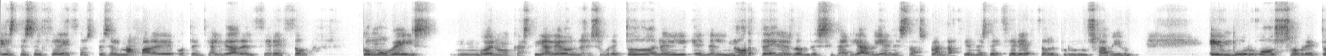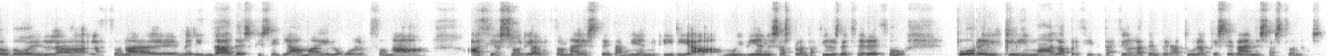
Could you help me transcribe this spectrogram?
este es el cerezo, este es el mapa de potencialidad del cerezo. Como veis, mm, bueno, Castilla y León, sobre todo en el, norte, es donde se daría bien esas plantaciones de cerezo, el Prunus avium. En Burgos, sobre todo en la, zona de Merindades, que se llama, y luego la zona hacia Soria, la zona este, también iría muy bien esas plantaciones de cerezo por el clima, la precipitación, la temperatura que se da en esas zonas.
